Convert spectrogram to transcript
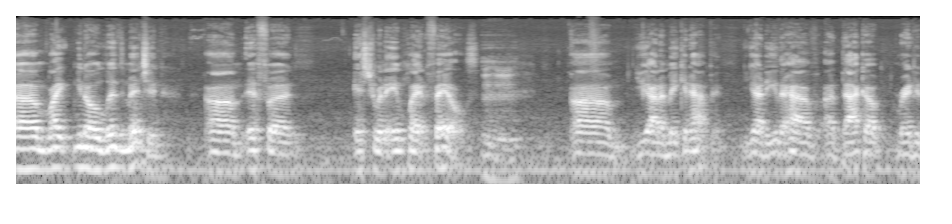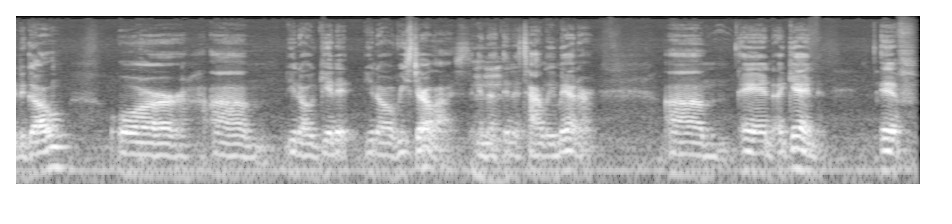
Um, like, you know, Liz mentioned, um, if an instrument implant fails, hmm um, you got to make it happen. You got to either have a backup ready to go or, um, you know, get it, you know, re-sterilized in, Mhm. a, in a timely manner. Um, and again, if,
